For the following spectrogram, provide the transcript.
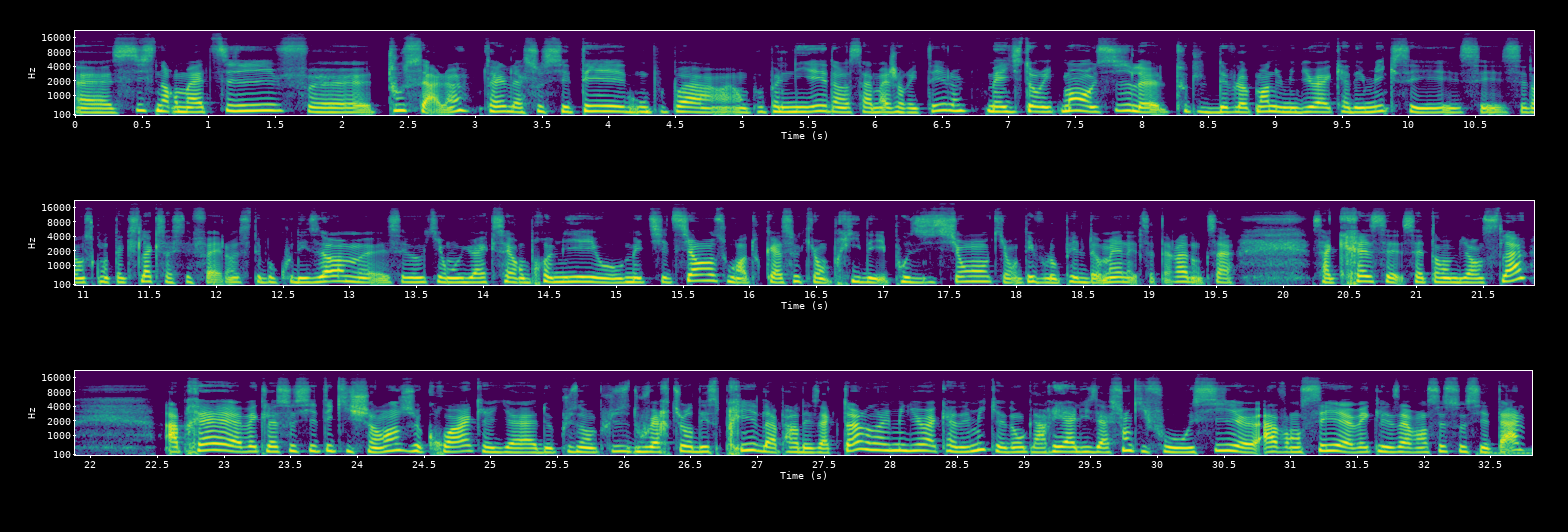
euh, cisnormatif, euh, tout ça. Là. La société, on peut pas, on peut pas le nier dans sa majorité. Mais historiquement aussi, tout le développement du milieu académique, c'est dans ce contexte-là que ça s'est fait. C'était beaucoup des hommes, euh, c'est eux qui ont eu accès en premier aux métiers de sciences, ou en tout cas ceux qui ont pris des positions, qui ont développé le domaine, etc. Donc ça, ça crée cette ambiance-là. Après, avec la société qui change, je crois qu'il y a de plus en plus d'ouverture d'esprit de la part des acteurs dans les milieux académiques et donc la réalisation qu'il faut aussi euh, avancer avec les avancées sociétales.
